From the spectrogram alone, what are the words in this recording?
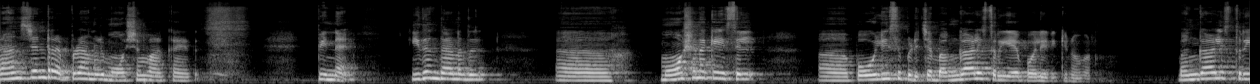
ട്രാൻസ്ജെൻഡർ എപ്പോഴാണ് ഒരു മോശം വാക്കായത്? പിന്നെ ഇതെന്താണത്? മോഷണ കേസിൽ പോലീസ് പിടിച്ച ബംഗാളി സ്ത്രീയെ പോലെ ഇരിക്കണു പറഞ്ഞു ബംഗാളി സ്ത്രീ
